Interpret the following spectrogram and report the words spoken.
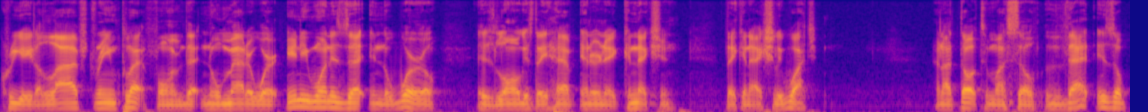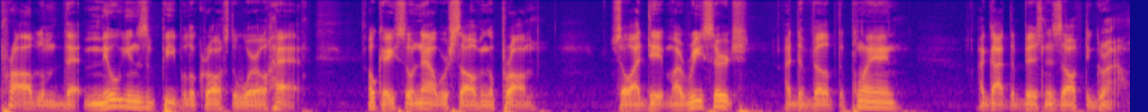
create a live stream platform that no matter where anyone is at in the world, as long as they have internet connection, they can actually watch it. And I thought to myself, that is a problem that millions of people across the world have. Okay, so now we're solving a problem. So I did my research, I developed a plan, I got the business off the ground.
